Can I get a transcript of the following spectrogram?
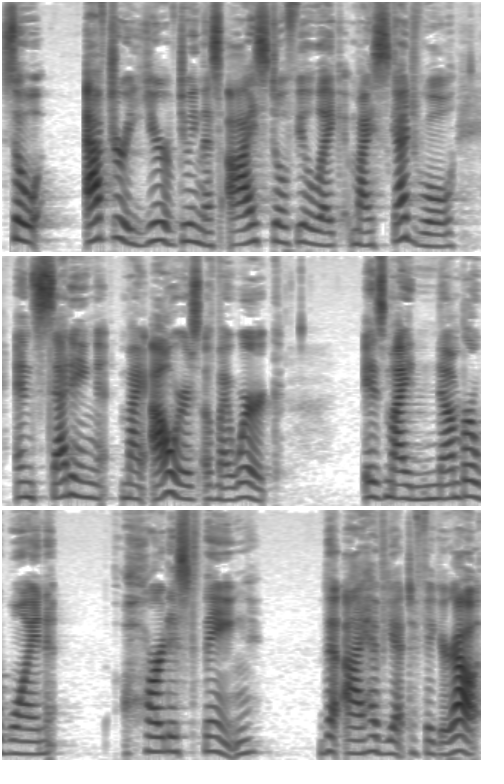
So after a year of doing this i still feel like my schedule and setting my hours of my work is my number one hardest thing that I have yet to figure out.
